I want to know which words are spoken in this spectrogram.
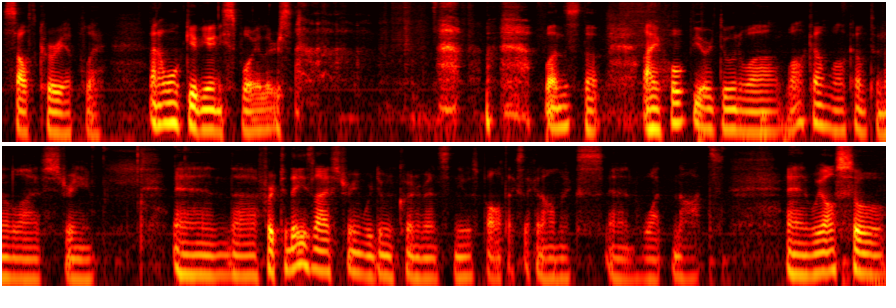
South Korea play. And I won't give you any spoilers. Fun stuff. I hope you're doing well. Welcome, welcome to another live stream. And uh, for today's live stream, we're doing current events, news, politics, economics, and whatnot. And we also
